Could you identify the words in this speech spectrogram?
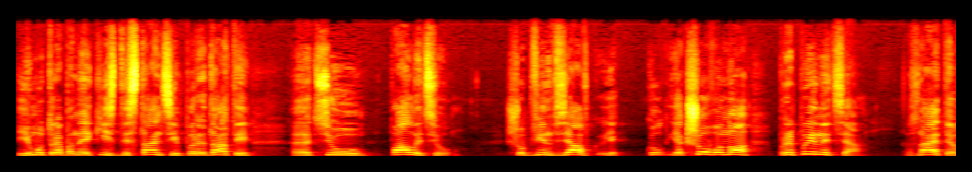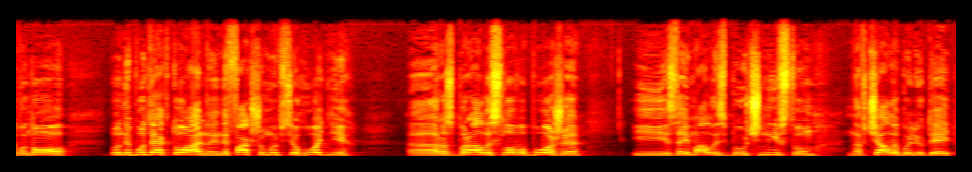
і йому треба на якійсь дистанції передати е, цю палицю, щоб він взяв, як- якщо воно припиниться, знаєте, воно ну, не буде актуально. І не факт, що ми б сьогодні розбирали Слово Боже і займались би учнівством, навчали би людей,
